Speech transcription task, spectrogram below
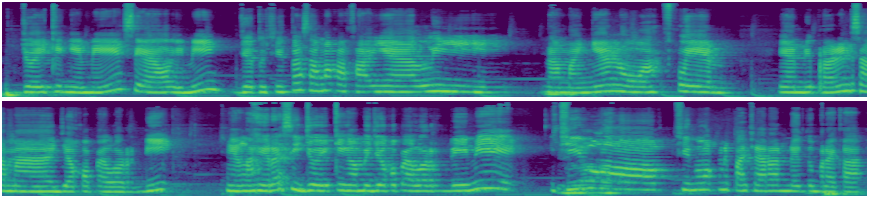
Joy King ini, si Elle ini jatuh cinta sama kakaknya Lee. Namanya Noah Flynn. Yang diperanin sama Jacob Elordi yang akhirnya si Joy King sama Jacob Elordi ini cinlok, cinlok nih pacaran deh tuh mereka.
